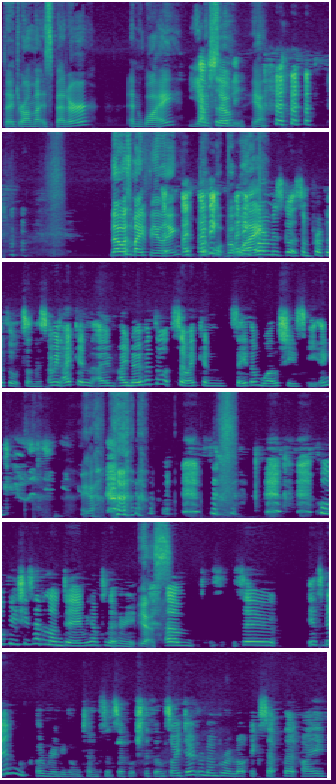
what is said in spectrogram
the drama is better and why. Yeah. If so- Absolutely. yeah. that was my feeling. I, I but, think but I why? think Parma's got some proper thoughts on this. I mean, I can I I know her thoughts, so I can say them while she's eating. yeah. Poor P, she's had a long day. We have to let her eat. yes. Um, so it's been a really long time since I've watched the film, so I don't remember a lot except that I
